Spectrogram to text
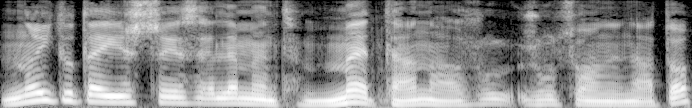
No i tutaj jeszcze jest element meta narzucony na to.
